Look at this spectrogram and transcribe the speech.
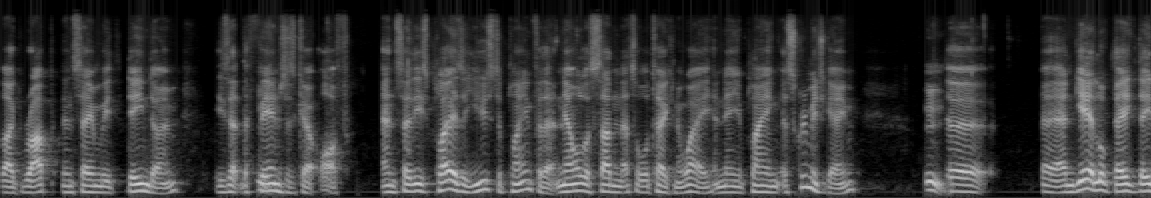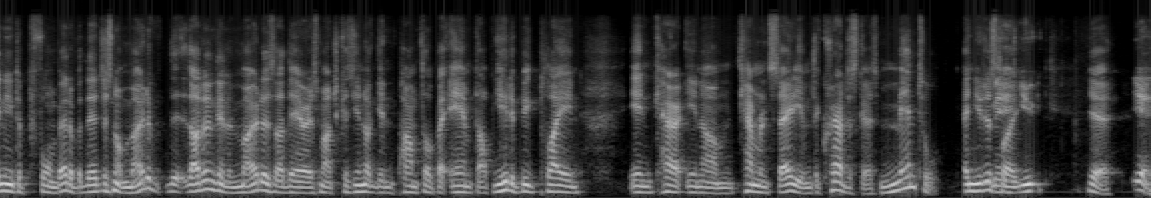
like Rupp and same with Dean Dome, is that the Mm. fans just go off, and so these players are used to playing for that. Now all of a sudden that's all taken away, and now you're playing a scrimmage game. Mm. The and yeah, look, they, they need to perform better, but they're just not motivated. I don't think the motors are there as much because you're not getting pumped up or amped up. You hit a big play in in, Car- in um, Cameron Stadium, the crowd just goes mental, and you're just Man, like, you, yeah, yeah,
